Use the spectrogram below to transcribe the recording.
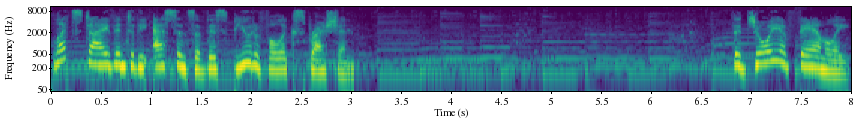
let's dive into the essence of this beautiful expression. The joy of family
